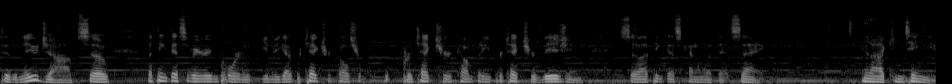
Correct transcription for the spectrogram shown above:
to the new job. So I think that's very important. You know, you got to protect your culture, protect your company, protect your vision. So I think that's kind of what that's saying. And I continue.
